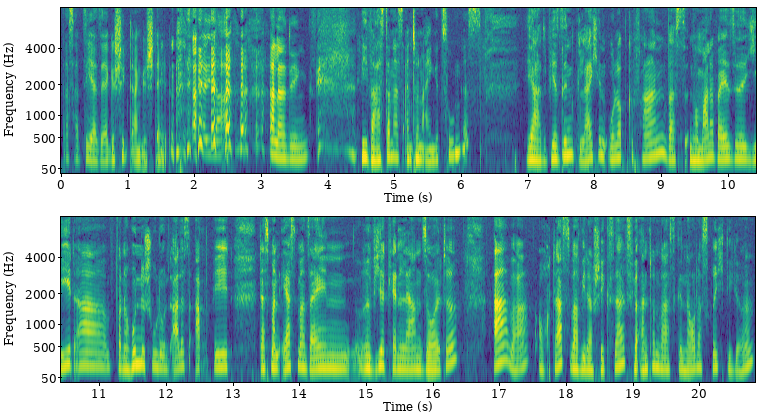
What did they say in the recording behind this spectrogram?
Das hat sie ja sehr geschickt angestellt. ja, allerdings. Wie war es dann, als Anton eingezogen ist? Ja, wir sind gleich in Urlaub gefahren, was normalerweise jeder von der Hundeschule und alles abrät, dass man erstmal sein Revier kennenlernen sollte. Aber auch das war wieder Schicksal. Für Anton war es genau das Richtige.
